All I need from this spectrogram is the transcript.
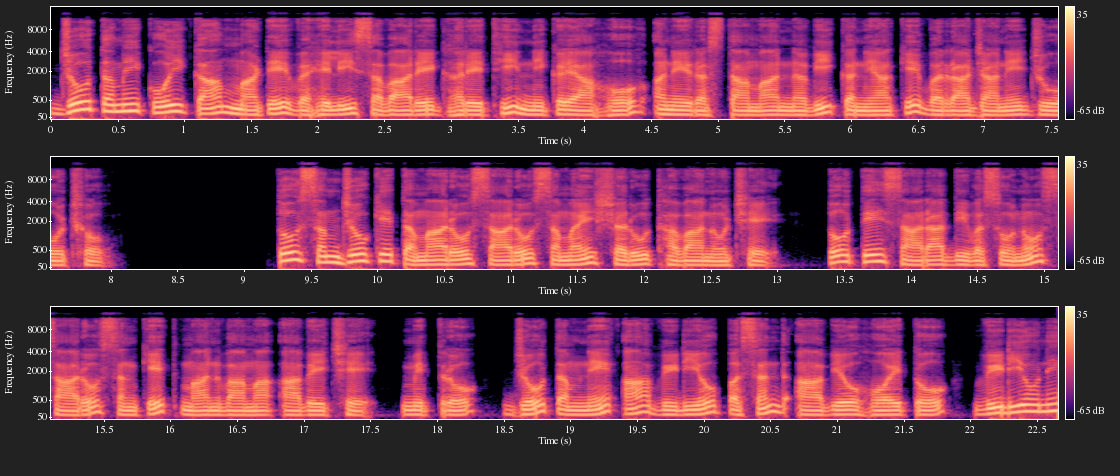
જો તમે કોઈ કામ માટે વહેલી સવારે ઘરેથી નીકળ્યા હોવ અને રસ્તામાં નવી કન્યા કે વરરાજાને જુઓ છો તો સમજો કે તમારો સારો સમય શરૂ થવાનો છે. તો તે સારા દિવસોનો સારો સંકેત માનવામાં આવે છે. મિત્રો, જો તમને આ વિડિયો પસંદ આવ્યો હોય તો વિડિયોને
